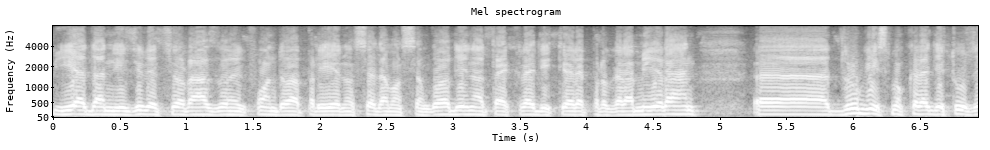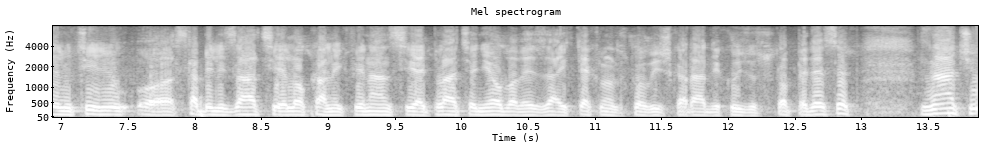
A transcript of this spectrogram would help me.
jedan iz Ivecio razvojnih fondova prije jedno 7-8 godina, taj kredit je reprogramiran. Eh, drugi smo kredit uzeli u cilju eh, stabilizacije lokalnih financija i plaćanje obaveza i tehnološkog viška radnika iz 150. Znači,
